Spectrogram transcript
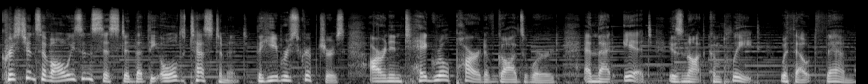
Christians have always insisted that the Old Testament, the Hebrew Scriptures, are an integral part of God's Word, and that it is not complete without them.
